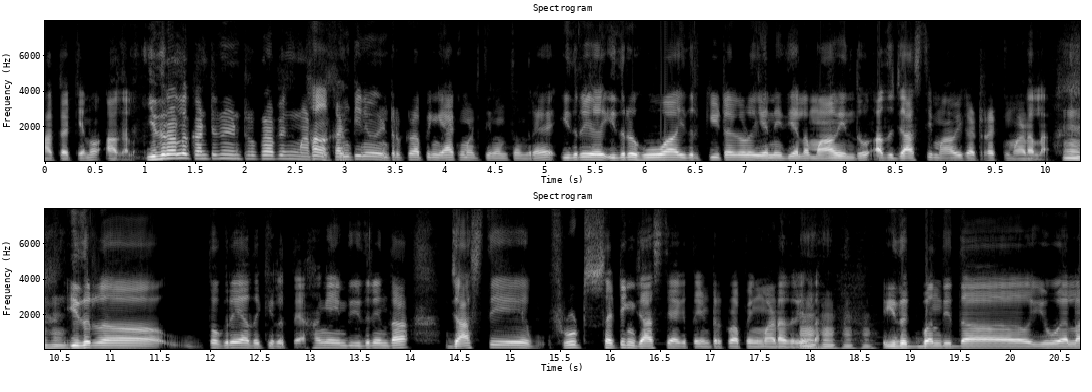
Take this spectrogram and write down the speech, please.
ಹಾಕಕ್ಕೇನು ಆಗಲ್ಲ. ಇದ್ರಲ್ಲೂ ಕಂಟಿನ್ಯೂ ಇಂಟರ್ ಕ್ರಾಪಿಂಗ್ ಕಂಟಿನ್ಯೂ ಇಂಟರ್ ಕ್ರಾಪಿಂಗ್ ಯಾಕೆ ಮಾಡ್ತೀನಿ ಅಂತಂದ್ರೆ ಇದ್ರ ಇದ್ರ ಹೂವ ಇದ್ರ ಕೀಟಗಳು ಏನಿದೆಯಲ್ಲ ಮಾವಿಂದು ಅದು ಜಾಸ್ತಿ ಮಾವಿಗೆ ಅಟ್ರಾಕ್ಟ್ ಮಾಡಲ್ಲ. ಇದ್ರ ತೊಗರಿ ಅದಕ್ಕಿರುತ್ತೆ ಹಂಗೆ ಇಂದ್- ಇದರಿಂದ ಜಾಸ್ತಿ ಫ್ರೂಟ್ ಸೆಟ್ಟಿಂಗ್ ಜಾಸ್ತಿ ಆಗುತ್ತೆ ಇಂಟರ್ ಕ್ರಾಪಿಂಗ್ ಮಾಡೋದ್ರಿಂದ ಹ್ಮ್, ಹ್ಮ್, ಹ್ಮ್, ಹ್ಮ್. ಇದಕ್ ಬಂದಿದ್ದ ಇವು ಎಲ್ಲ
